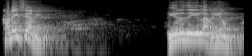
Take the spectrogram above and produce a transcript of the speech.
கடைசி அமையும். இறுதியில் அமையும்.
